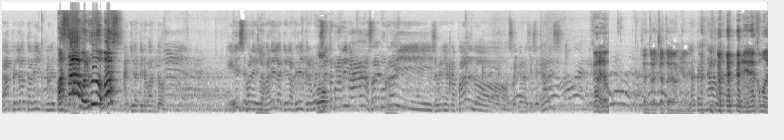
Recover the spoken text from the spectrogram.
La pelota bien, no le ¡Pasá, boludo! ¡Más! Aquí la tiene Bando. Ese es Varela, Varela que la filtra. Buen Oh. centro por arriba. Sale Burray. Se venía Capaldo. Señoras y señores. Cara, loco. Yo entro choto de la. La peinaba. Eh, No es como.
